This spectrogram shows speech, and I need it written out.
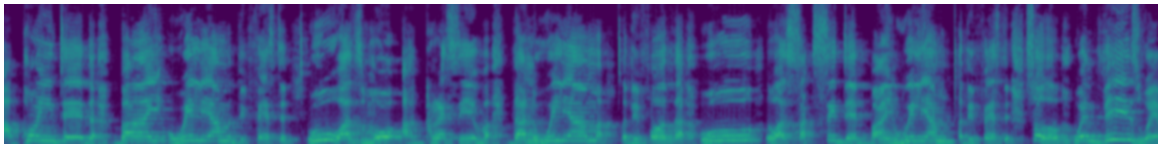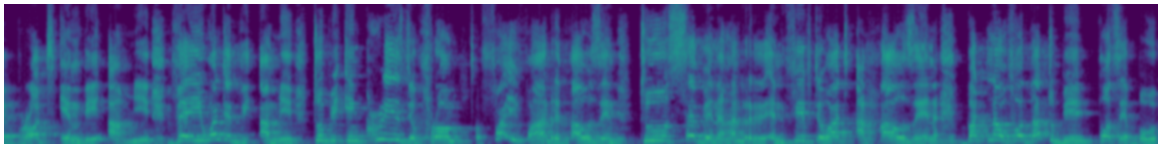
appointed by William the First, who was more aggressive than William the Fourth, who was succeeded by William the First. So when these were brought in the army, they wanted the army to be increased from 500,000 to 750 what a thousand. But now for that to be possible,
